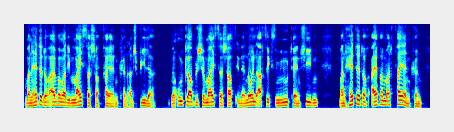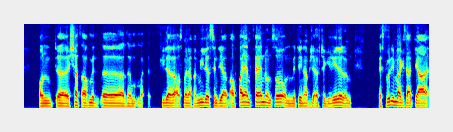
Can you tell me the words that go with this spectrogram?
Man hätte doch einfach mal die Meisterschaft feiern können als Spieler. Eine unglaubliche Meisterschaft in der 89. Minute entschieden. Man hätte doch einfach mal feiern können. Und äh, ich hatte auch mit, äh, also viele aus meiner Familie sind ja auch Bayern-Fan und so und mit denen habe ich öfter geredet und es wurde immer gesagt, ja,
